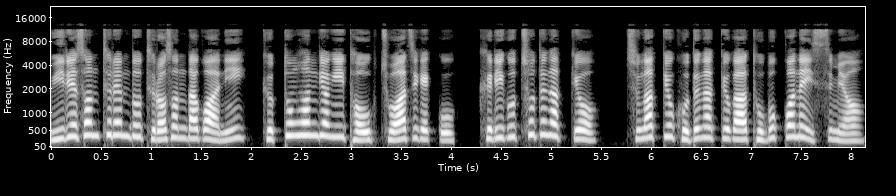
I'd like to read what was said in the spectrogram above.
위례선 트램도 들어선다고 하니 교통 환경이 더욱 좋아지겠고 그리고 초등학교, 중학교, 고등학교가 도보권에 있으며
